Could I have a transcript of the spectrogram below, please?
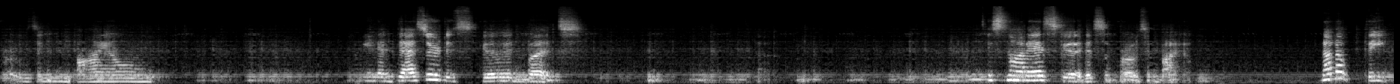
frozen biome. I mean, a desert is good, but uh, it's not as good as a frozen biome. And I don't think,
